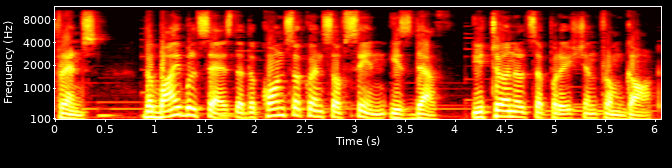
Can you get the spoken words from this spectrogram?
Friends, the Bible says that the consequence of sin is death, eternal separation from God.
